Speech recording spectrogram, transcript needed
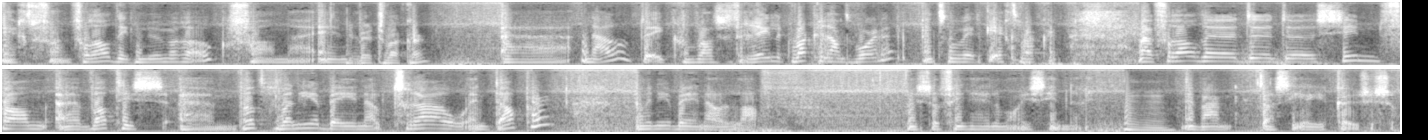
echt van, vooral dit nummer ook. Van, en, je werd wakker? Nou, ik was redelijk wakker aan het worden. En toen werd ik echt wakker. Maar vooral de, de, de zin van uh, wat is, um, wat, wanneer ben je nou trouw en dapper en wanneer ben je nou laf. Dus dat vind ik een hele mooie zin erin. Mm -hmm. En waar baseer je keuzes op?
